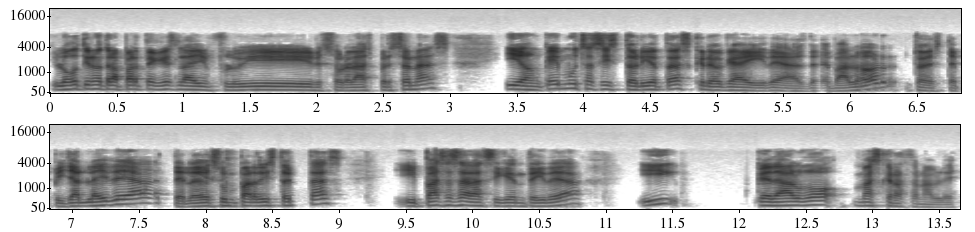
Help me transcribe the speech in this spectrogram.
Y luego tiene otra parte que es la de influir sobre las personas y aunque hay muchas historietas, creo que hay ideas de valor. Entonces te pillas la idea, te lees un par de historietas y pasas a la siguiente idea. Y queda algo más que razonable.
